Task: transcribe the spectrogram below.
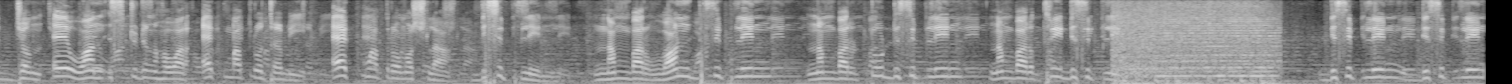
একজন এ ওয়ান স্টুডেন্ট হওয়ার একমাত্র চাবি, একমাত্র মশলা discipline number one discipline number two discipline number three discipline discipline discipline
